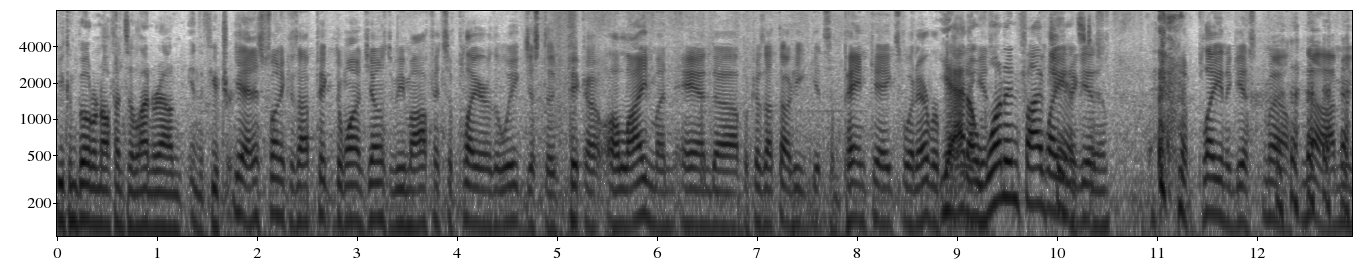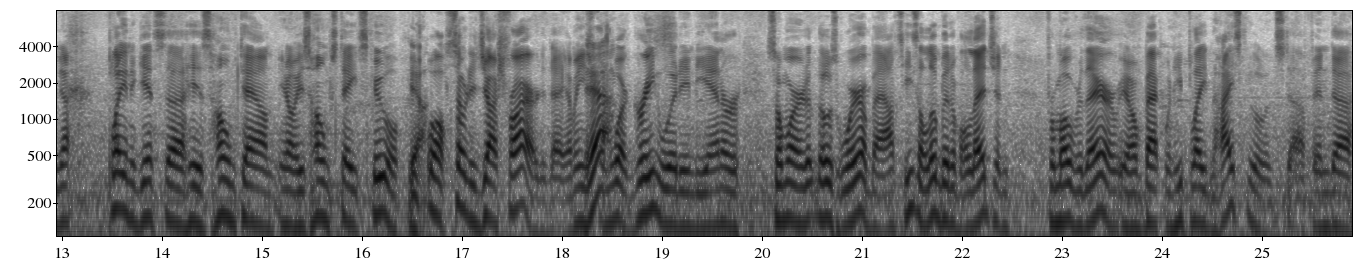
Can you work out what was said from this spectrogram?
you can build an offensive line around in the future. Yeah, and it's funny because I picked Dawand Jones to be my offensive player of the week just to pick a, a lineman, and uh, because I thought he'd get some pancakes, whatever. Yeah, had a against- one in five playing chance, against, playing against. Well, no, I mean uh, playing against uh, his hometown, you know, his home state school. Yeah. Well, so did Josh Fryar today. I mean, he's Yeah. from what Greenwood, Indiana, or somewhere those whereabouts. He's a little bit of a legend from over there. You know, back when he played in high school and stuff, and uh,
